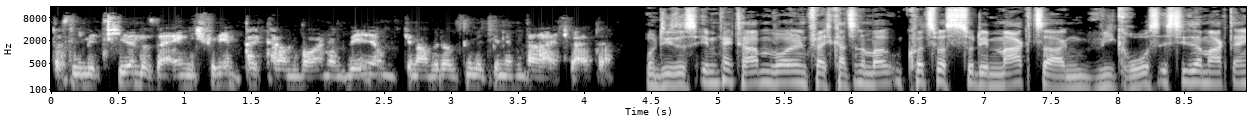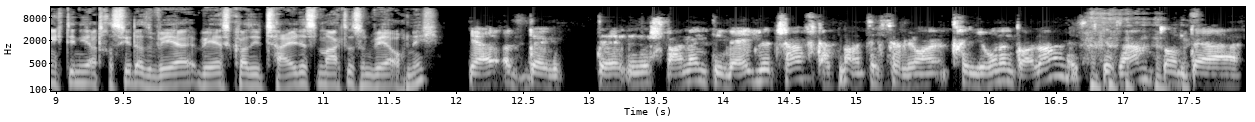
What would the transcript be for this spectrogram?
das limitieren, dass wir eigentlich viel Impact haben wollen und, wir, und genau wieder uns limitieren in der Reichweite. Und dieses Impact haben wollen, vielleicht kannst du noch mal kurz was zu dem Markt sagen. Wie groß ist dieser Markt eigentlich, den ihr adressiert? Also wer, wer ist quasi Teil des Marktes und wer auch nicht? Ja, also der, der ist spannend. Die Weltwirtschaft hat 90 Trillionen, Trillionen Dollar insgesamt und der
